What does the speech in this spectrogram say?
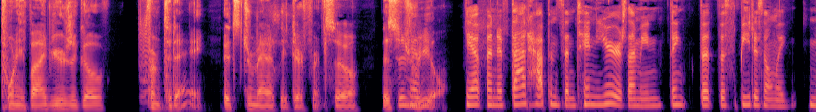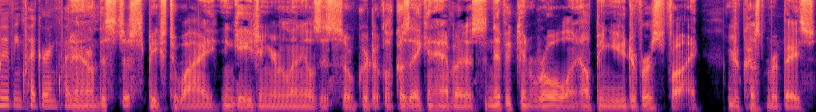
25 years ago from today. It's dramatically different. So this is yep. real. Yep. And if that happens in 10 years, I mean, think that the speed is only moving quicker and quicker. Yeah, this just speaks to why engaging your millennials is so critical because they can have a significant role in helping you diversify your customer base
